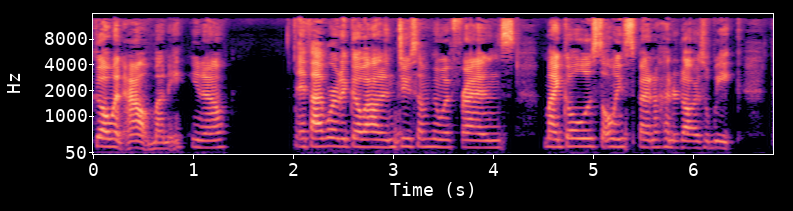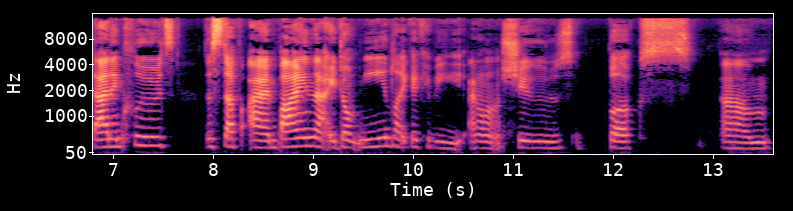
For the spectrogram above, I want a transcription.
going out money, you know? If I were to go out and do something with friends, my goal is to only spend $100 a week. That includes the stuff I'm buying that I don't need, like it could be, I don't know, shoes, books, um,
